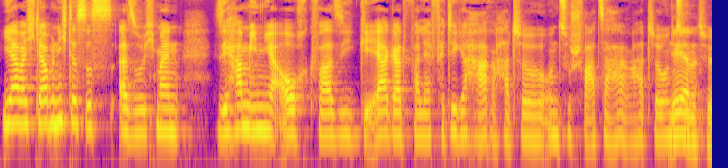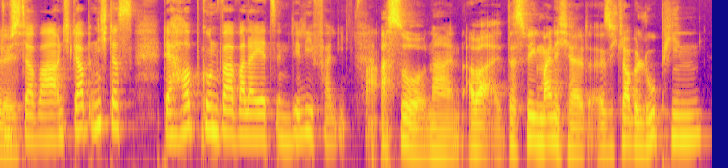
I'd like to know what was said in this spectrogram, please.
Ja, aber ich glaube nicht, dass es, also ich meine, sie haben ihn ja auch quasi geärgert, weil er fettige Haare hatte und zu schwarze Haare hatte und Ja, ja, natürlich. düster war. Und ich glaube nicht, dass der Hauptgrund war, weil er jetzt in Lily verliebt war. Ach so, nein. Aber deswegen meine ich halt, also ich glaube, Lupin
